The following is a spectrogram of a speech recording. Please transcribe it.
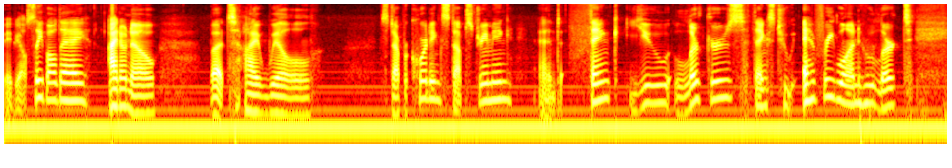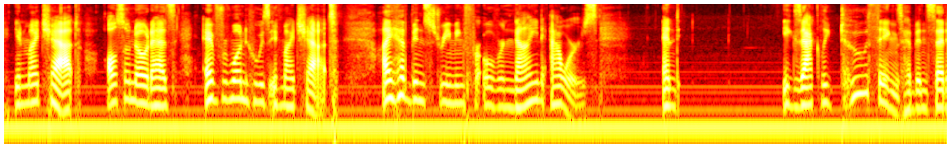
maybe I'll sleep all day. I don't know but I will stop recording, stop streaming, and thank lurkers. Thanks to everyone who lurked in my chat, also known as everyone who is in my chat. I have been streaming for over nine hours, and exactly two things have been said.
